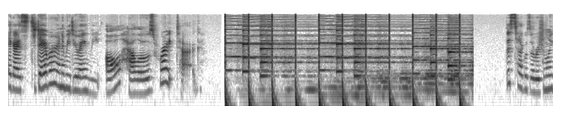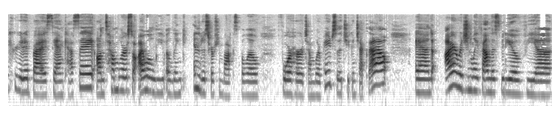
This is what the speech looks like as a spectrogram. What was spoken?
Hey guys, today we're going to be doing the All Hallows Write tag. This tag was originally created by Sam Cassay on Tumblr, so I will leave a link in the description box below for her Tumblr page so that you can check that out. And I originally found this video via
